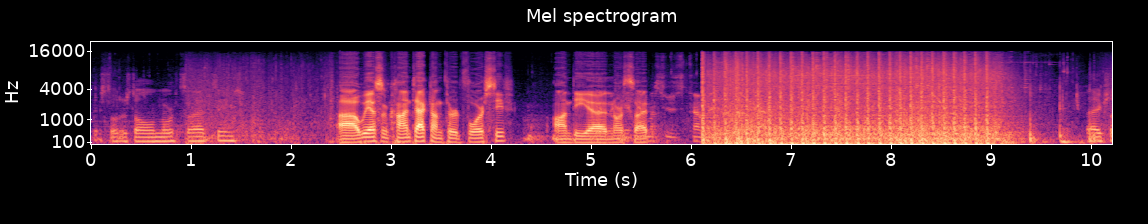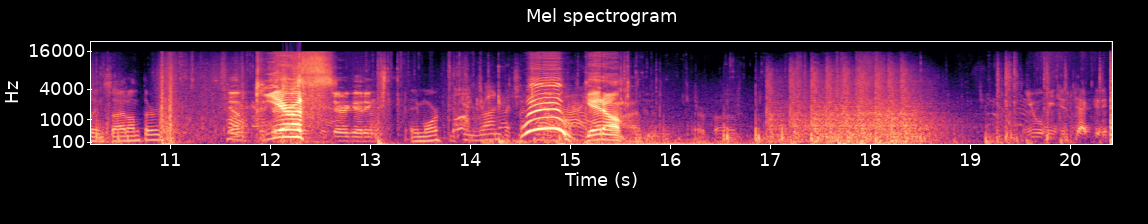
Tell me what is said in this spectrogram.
They're still just all north side, seems. Uh, we have some contact on third floor, Steve, on the uh, They north side. must have just come in. They're actually inside on third. Yep. Yes! Interrogating. Any more? Run, Woo! Get him! You will be detected if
